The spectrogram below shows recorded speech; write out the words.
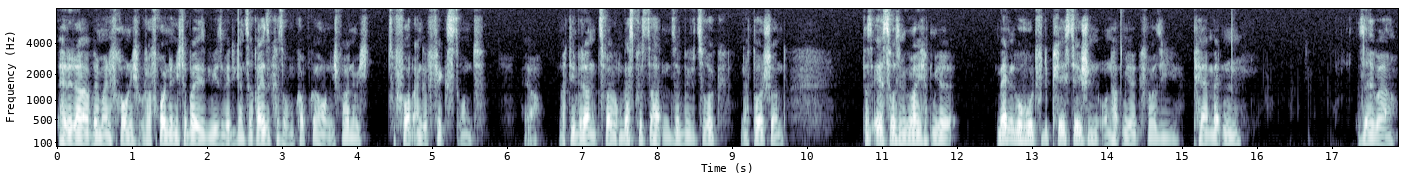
Hätte da, wenn meine Frau nicht oder Freundin nicht dabei gewesen wäre, die ganze Reisekasse auf den Kopf gehauen. Ich war nämlich sofort angefixt und ja, nachdem wir dann zwei Wochen Westküste hatten, sind wir zurück nach Deutschland. Das erste, was ich mir gemacht habe, ich habe mir Madden geholt für die Playstation und habe mir quasi per Madden selber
